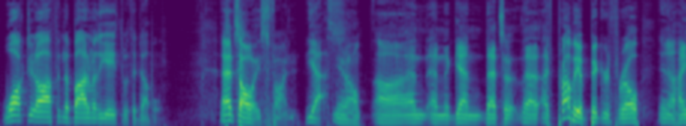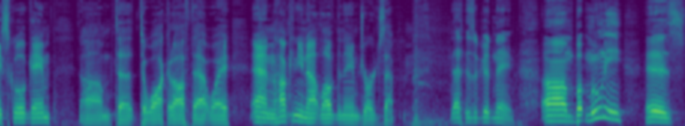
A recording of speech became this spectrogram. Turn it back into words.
walked it off in the bottom of the eighth with a double. That's always fun. Yes. you know, uh, and and again, that's a that uh, probably a bigger thrill in a high school game um, to to walk it off that way. And how can you not love the name George Zepp? That is a good name. Um, but Mooney is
